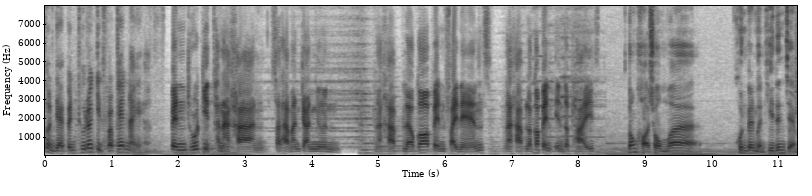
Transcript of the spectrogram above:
ส่วนใหญ่เป็นธุรกิจประเภทไหนคะเป็นธุรกิจธนาคาร สถาบันการเงินนะครับ แล้วก็เป็น finance นะครับ แล้วก็เป็น enterprise ต้องขอชมว่าคุณเป็นเหมือน Hidden Gem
